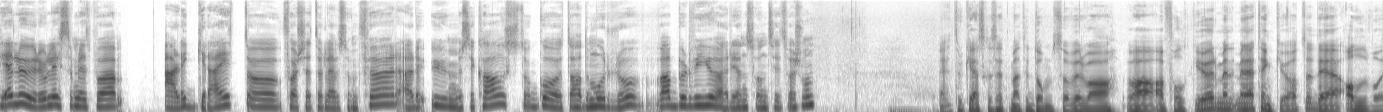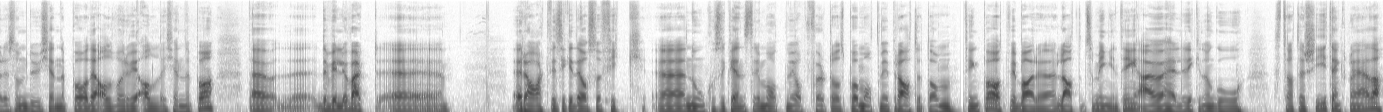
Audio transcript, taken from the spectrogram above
jeg lurer jo liksom litt på er det greit å fortsette å leve som før? Er det umusikalsk å gå ut og ha det moro? Hva burde vi gjøre i en sånn situasjon? Jeg tror ikke jeg skal sette meg til doms over hva, hva folk gjør, men, men, jeg tenker jo at det alvoret som du kjenner på, og det alvoret vi alle kjenner på, det, jo, det ville jo vært eh, rart hvis ikke det også fikk eh, noen konsekvenser i måten vi oppførte oss på, måten vi pratet om ting på. At vi bare latet som ingenting, er jo heller ikke noen god strategi, tenker nå jeg, da.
